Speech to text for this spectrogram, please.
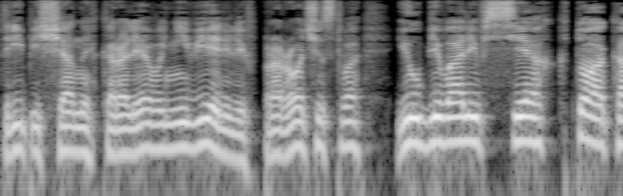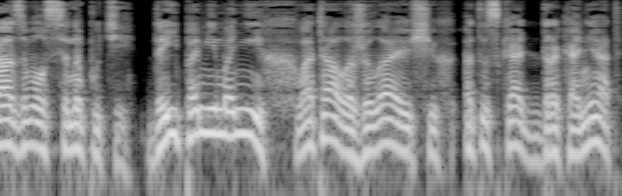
Три песчаных королевы не верили в пророчество и убивали всех, кто оказывался на пути. Да и помимо них хватало желающих отыскать драконят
